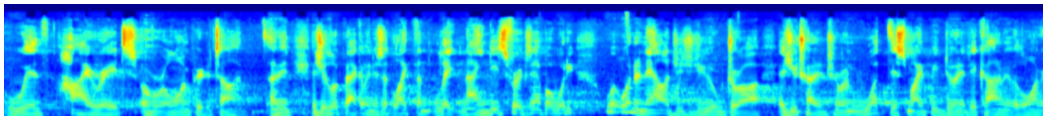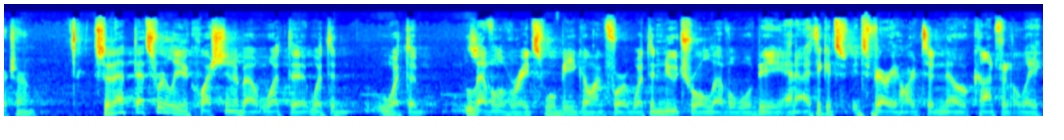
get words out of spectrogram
with high rates over a long period of time? I mean, as you look back, I mean, is it like the late 90s, for example? What, do you, what, what analogies do you draw as you try to determine what this might be doing to the economy over the longer term? So that, that's really a question about what the, what the, what the level of rates will be going forward, what the neutral level will be. And I think it's, it's very hard to know confidently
